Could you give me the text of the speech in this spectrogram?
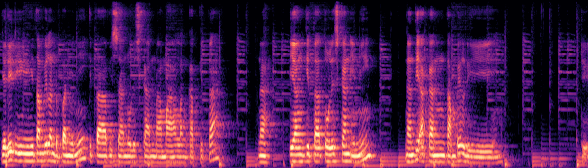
Jadi di tampilan depan ini kita bisa nuliskan nama lengkap kita. Nah, yang kita tuliskan ini nanti akan tampil di di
